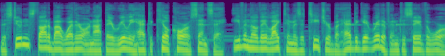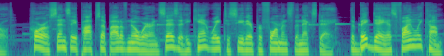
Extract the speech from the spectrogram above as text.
the students thought about whether or not they really had to kill Koro sensei, even though they liked him as a teacher but had to get rid of him to save the world. Koro sensei pops up out of nowhere and says that he can't wait to see their performance the next day. The big day has finally come,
